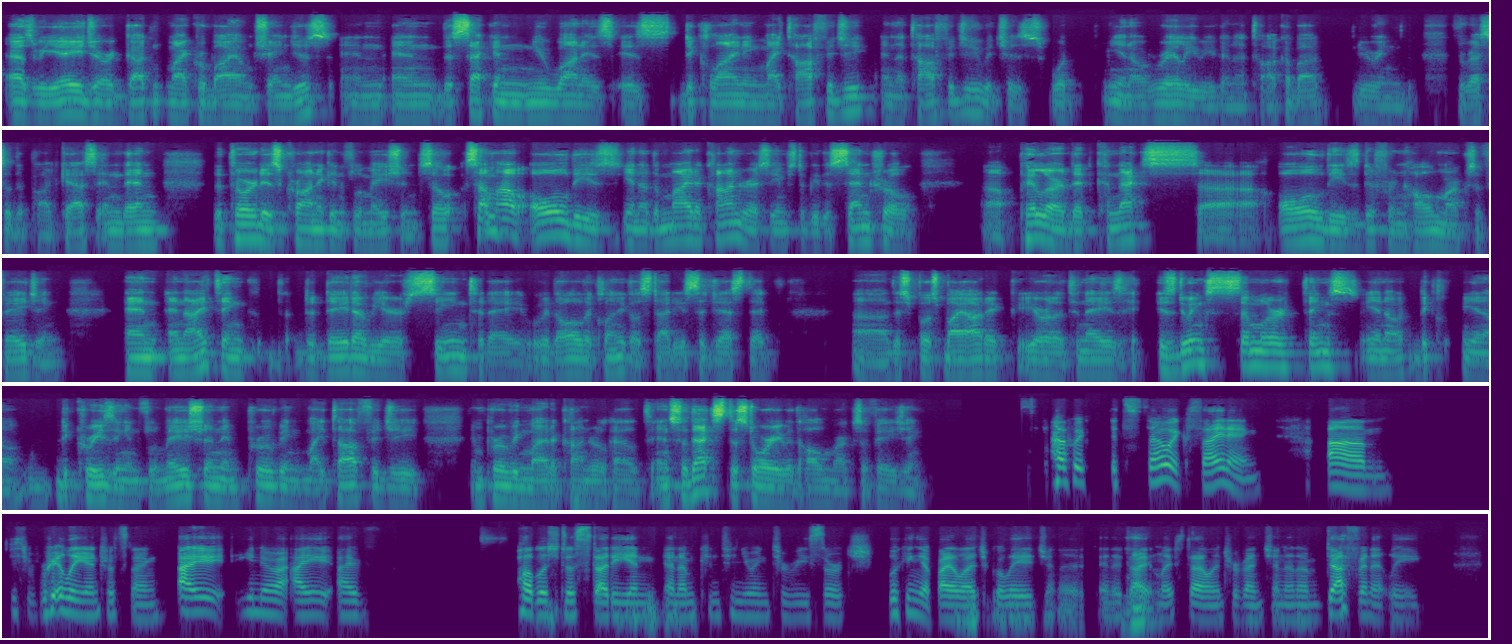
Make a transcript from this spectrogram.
as we age our gut microbiome changes. And and the second new one is is declining mitophagy and autophagy which is what you know really we're going to talk about during the rest of the podcast. And then the third is chronic inflammation. So somehow all these you know the mitochondria seems to be the central uh, pillar that connects uh, all these different hallmarks of aging and and I think the data we are seeing today with all the clinical studies suggests that uh, this postbiotic urolithinase is doing similar things, you know, dec- you know, decreasing inflammation, improving mitophagy, improving mitochondrial health, and so that's the story with hallmarks of aging. Oh, it's so exciting, um, just really interesting. I, you know, I I've published a study and, and I'm continuing to research looking at biological age and a, and a mm-hmm. diet and lifestyle intervention. And I'm definitely,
